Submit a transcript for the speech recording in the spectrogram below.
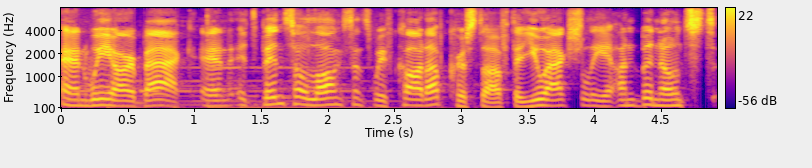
And we are back. And it's been so long since we've caught up, Christoph, that you actually, unbeknownst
